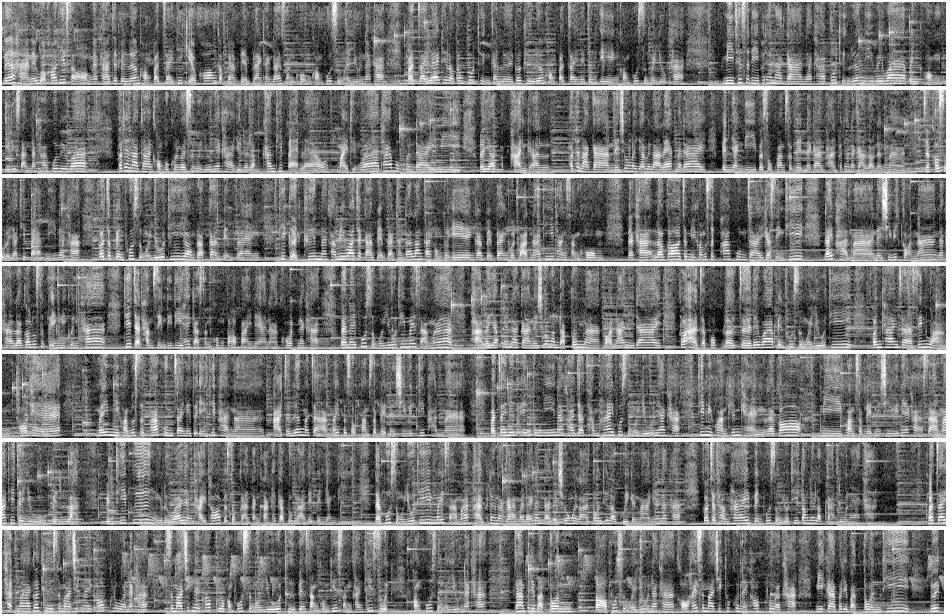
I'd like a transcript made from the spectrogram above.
เนื้อหาในหัวข้อที่2นะคะจะเป็นเรื่องของปัจจัยที่เกี่ยวข้องกับการเปลี่ยนแปลงทางด้านสังคมของผู้สูงอายุนะคะ ปัจจัยแรกที่เราต้องพูดถึงกันเลย ก็คือเรื่องของปัจจัยในตนเองของผู้สูงอายุค่ะ มีทฤษฎีพัฒนาการนะคะ พูดถึงเรื่องนี้ไว้ว่าเป็นของอิริสันนะคะ พูดไว้ว่า พัฒนาการของบุคคลวัยสูงอายุเนี่ยค่ะอยู่ในระดับขั้นที่ 8 แล้ว หมายถึงว่าถ้าบุคคลใดมีระยะผ่านการพัฒนาการในช่วงระยะเวลาแรกมาได้ เป็นอย่างดีประสบความสำเร็จในการผ่านพัฒนาการเหล่านั้นมา จะเข้าสู่ระยะที่ 8 นี้นะคะ ก็จะเป็นผู้สูงอายุที่ยอมรับการเปลี่ยนแปลงที่เกิดขึ้นนะคะไม่ว่าจะการเปลี่ยนแปลงทางด้านร่างกายของตัวเอง การเปลี่ยนแปลงบทบาทหน้าที่ทางสังคมนะคะ แล้วก็จะมีความรู้สึกภาคภูมิใจกับสิ่งที่ได้ผ่านมาในชีวิตก่อนหน้านะคะ แล้วก็รู้สึกตัวเองมีคุณค่าที่จะทำสิ่งดี ๆ ให้กับสังคมต่อไปในอนาคตนะคะ แต่ในผู้สูงอายุที่ไม่สามารถผ่านระยะพัฒนาการในช่วงลำดับต้นมาก่อนหน้านี้ได้ ก็อาจจะพบเอ่อเจอได้ว่าเป็นผู้สูงอายุที่ค่อนข้างจะสิ้นหวังท้อแท้ ไม่มีความรู้สึกภาคภูมิใจในตัวเองที่ผ่านมา อาจจะเนื่องมาจากไม่ประสบความสำเร็จในชีวิตที่ผ่านมา ปัจจัยในตัวเองตรงนี้นะคะ จะทำให้ผู้สูงอายุเนี่ยค่ะที่มีความเข้มแข็งแล้วก็มีความสำเร็จในชีวิตเนี่ยค่ะสามารถที่จะอยู่เป็นหลักเป็นที่พึ่ง หรือว่ายังถ่ายทอดประสบการณ์ต่างๆ ให้กับลูกหลานได้เป็นอย่างดี แต่ผู้สูงอายุที่ไม่สามารถผ่านพัฒนาการมาได้ตั้งแต่ในช่วงเวลาต้นที่เราคุยกันมาเนี่ยนะคะ ก็จะทำให้เป็นผู้สูงอายุที่ต้องได้รับการดูแลค่ะ ปัจจัยถัดมาก็คือสมาชิกในครอบครัวนะคะ สมาชิกในครอบครัวของผู้สูงอายุ ถือเป็นสังคมที่สำคัญที่สุดของผู้สูงอายุนะคะ การปฏิบัติตนต่อผู้สูงอายุนะคะ ขอให้สมาชิกทุกคนในครอบครัวค่ะ มีการปฏิบัติตนที่ด้วย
